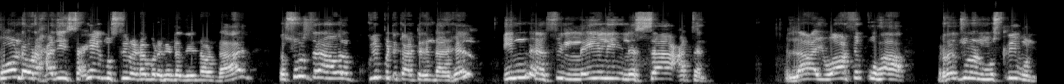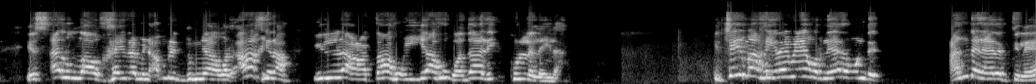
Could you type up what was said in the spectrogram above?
போன்ற ஒரு ஹதீஸ் சகை முஸ்லீம் இடம்பெறுகின்றது என்னவென்றால் ரசூல் ஸல்லல்லாஹு அவர் குறிப்பிட்டு காட்டுகின்றார்கள் இன்ன ஃபில் லைலி லஸாஅத்தன் லா யுவாஃபிகுஹா ரஜுலுன் முஸ்லிமுன் يسأل الله خيرا من أمر الدنيا والآخرة إلا أعطاه إياه وذلك كل ليلة நிச்சயமாக இரவிலே ஒரு நேரம் உண்டு அந்த நேரத்திலே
